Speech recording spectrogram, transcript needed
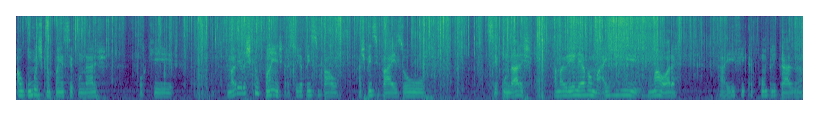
algumas campanhas secundárias porque a maioria das campanhas, cara, seja principal, as principais ou secundárias, a maioria leva mais de uma hora. Aí fica complicado, né?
